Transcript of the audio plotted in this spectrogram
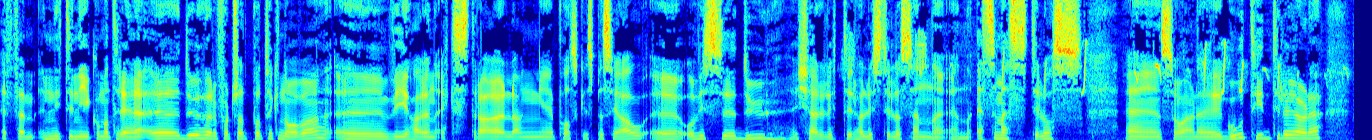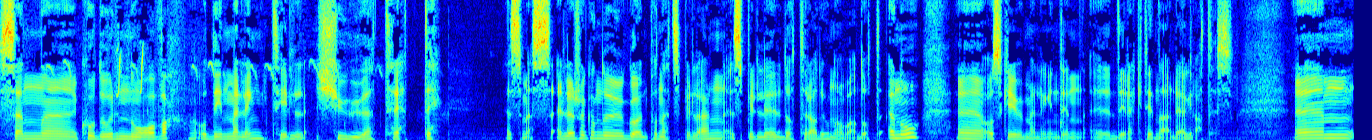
FM 99,3. Eh, du hører fortsatt på Teknova. Eh, vi har en ekstra lang påskespesial. Og hvis du, kjære lytter, har lyst til å sende en SMS til oss, så er det god tid til å gjøre det. Send kodeord NOVA og din melding til 2030. SMS. Eller så kan du gå inn på nettspilleren spiller.radionova.no og skrive meldingen din direkte inn der. Det er gratis. Um,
